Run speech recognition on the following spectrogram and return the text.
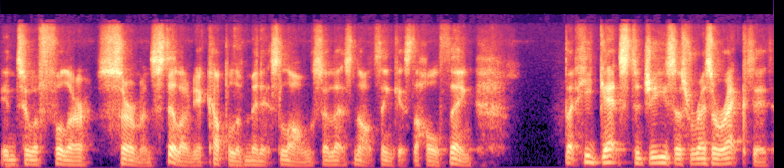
into a fuller sermon. Still only a couple of minutes long, so let's not think it's the whole thing. But he gets to Jesus resurrected.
